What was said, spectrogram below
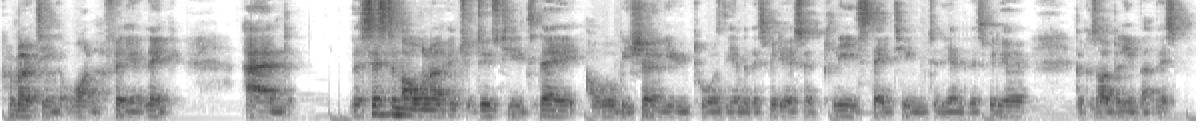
promoting one affiliate link. And the system I want to introduce to you today, I will be showing you towards the end of this video. So please stay tuned to the end of this video because I believe that this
